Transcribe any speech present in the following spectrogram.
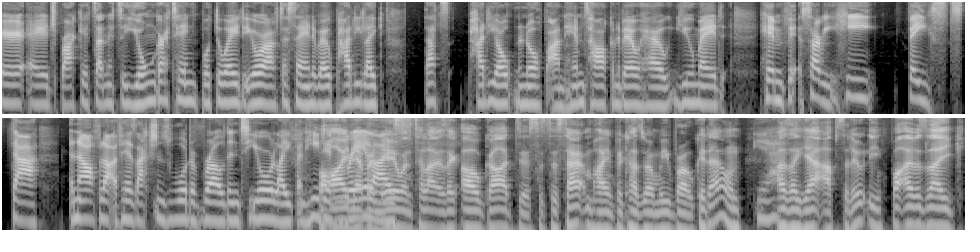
age brackets, and it's a younger thing. But the way that you're after saying about Paddy, like that's Paddy opening up and him talking about how you made him. Fa- sorry, he faced that an awful lot of his actions would have rolled into your life, and he But didn't I realize. I never knew until I was like, oh God, this is the starting point because when we broke it down, Yeah. I was like, yeah, absolutely. But I was like,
